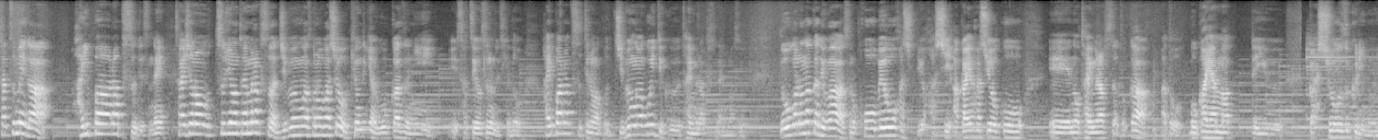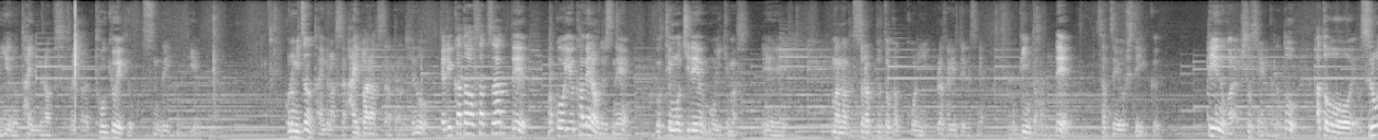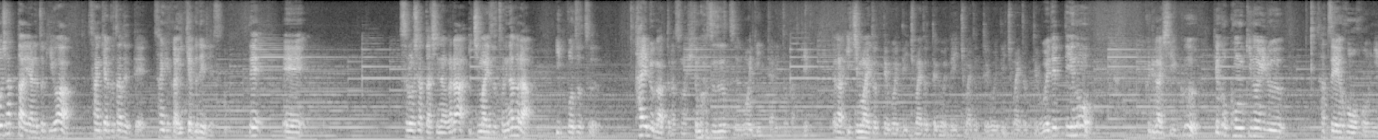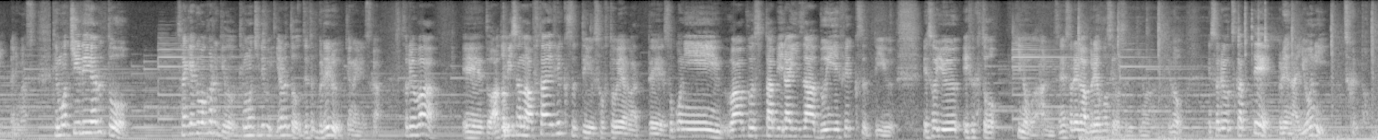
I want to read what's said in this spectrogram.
2つ目がハイパーラプスですね。最初の通常のタイムラプスは自分はその場所を基本的には動かずに撮影をするんですけどハイパーラプスっていうのはこう自分が動いていくタイムラプスになります。動画の中ではその神戸大橋っていう橋赤い橋をこう、えー、のタイムラプスだとかあと五箇山っていう合掌造りの家のタイムラプスそれから東京駅を進んでいくっていうこの3つのタイムラプスハイパーラプスだったんですけどやり方は2つあって、まあ、こういうカメラをですね手持ちでもいけます、えー、まあなんかストラップとかここにぶら下げてですねピンと張って撮影をしていく。っていうのが一つのやり方とあとスローシャッターやるときは三脚立てて三脚は一脚でいいです。で、えー、スローシャッターしながら1枚ずつ撮りながら一歩ずつタイルがあったらその一文字ずつ動いていったりとかっていう。だから1枚取って動いて1枚取って動いて1枚取って動いて1枚取って動いてっていうのを繰り返していく結構根気のいる撮影方法になります。手持ちでやると最悪わかるけど手持ちでやると絶対ブレるじゃないですか。それはえーと、Adobe さんの AfterEffects っていうソフトウェアがあってそこにワープスタビライザー VFX っていうそういうエフェクト機能があるんですね。それがブレ補正をする機能なんですけどそれを使ってブレないように作ると。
